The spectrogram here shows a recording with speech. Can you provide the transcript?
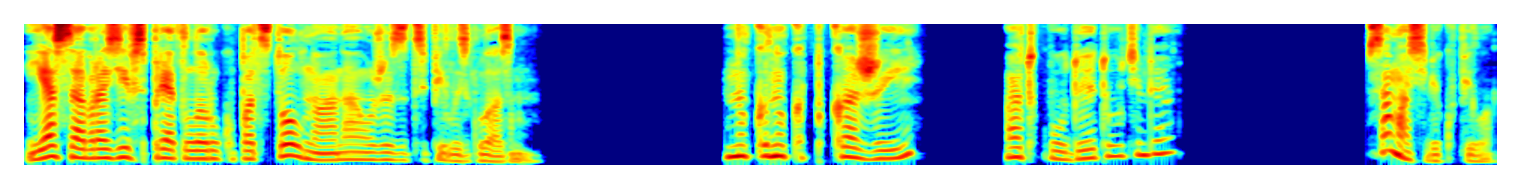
Я, сообразив, спрятала руку под стол, но она уже зацепилась глазом. «Ну-ка, ну-ка, покажи. Откуда это у тебя?» «Сама себе купила.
